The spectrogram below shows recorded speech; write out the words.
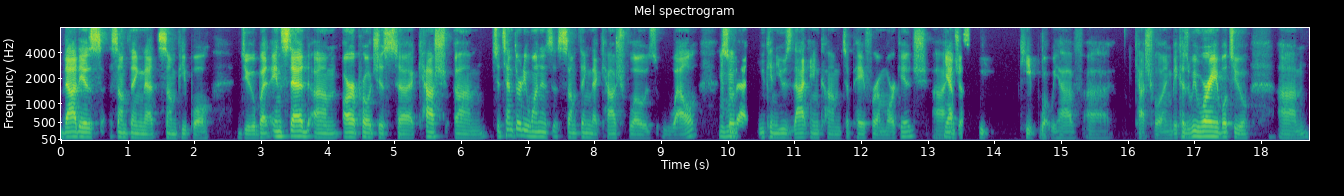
That is something that some people do, but instead, um, our approach is to cash um, to 1031 is something that cash flows well, mm-hmm. so that you can use that income to pay for a mortgage uh, yep. and just keep keep what we have uh, cash flowing because we were able to um,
